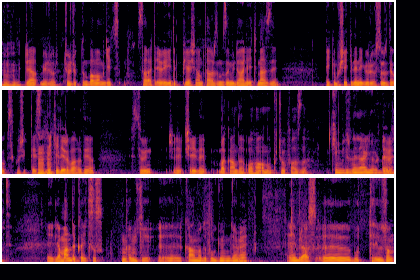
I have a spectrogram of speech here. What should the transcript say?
Hı hı. Cevap veriyor. Çocuktum babam geç saat eve gidip yaşam tarzımıza müdahale etmezdi. Peki bu şekilde ne görüyorsunuz de o psikolojik test Hı hı. lekeleri var diye. Üstün şey, şeyde bakan da oha ama bu çok fazla. Kim bilir neler gördü. orada. Evet. E, Leman da kayıtsız. Tabii ki e, kalmadı bu gündeme. E, biraz e, bu televizyon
